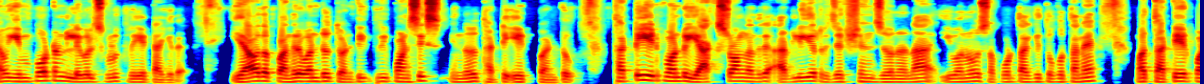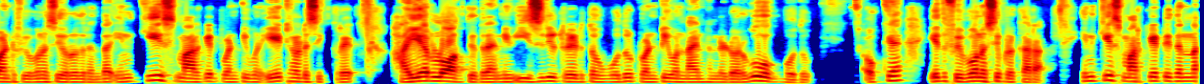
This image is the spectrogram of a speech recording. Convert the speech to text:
ನಮಗೆ ಇಂಪಾರ್ಟೆಂಟ್ ಲೆವೆಲ್ಸ್ಗಳು ಕ್ರಿಯೇಟ್ ಆಗಿದೆ. ಯಾವುದಪ್ಪ ಅಂದ್ರೆ ಒಂದು ಟ್ವೆಂಟಿ ತ್ರೀ ಪಾಯಿಂಟ್ ಸಿಕ್ಸ್ ಇನ್ನೊಂದು thirty eight point two thirty eight point ಯಾಕೆ ಸ್ಟ್ರಾಂಗ್ ಅಂದರೆ ಅರ್ಲಿಯರ್ ರಿಜೆಕ್ಷನ್ ಝೋನ್ ಅನ್ನ ಇವನು ಸಪೋರ್ಟ್ ಆಗಿ ತಗೋತಾನೆ, ಮತ್ತು ಥರ್ಟಿ ಏಟ್ ಪಾಯಿಂಟ್ ಫಿವನಸಿ ಇರೋದ್ರಿಂದ in case market twenty one eight hundred ಸಿಕ್ಕರೆ ಹೈಯರ್ ಲೋ ಆಗ್ತಿದ್ರೆ ನೀವು ಈಸಿಲಿ ಟ್ರೇಡ್ ತಗೋಬೋದು ಟ್ವೆಂಟಿ ಒನ್ ನೈನ್ ಹಂಡ್ರೆಡ್ ವರೆಗೂ ಹೋಗ್ಬೋದು. ಓಕೆ ಇದು ಫಿಬೋನಸಿ ಪ್ರಕಾರ. ಇನ್ ಕೇಸ್ ಮಾರ್ಕೆಟ್ ಇದನ್ನ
